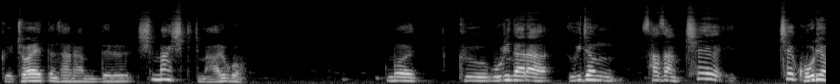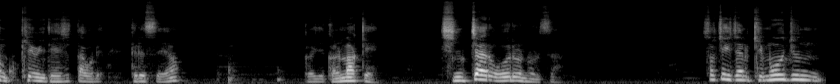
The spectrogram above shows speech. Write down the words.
그 좋아했던 사람들을 실망시키지 말고 뭐 그 우리나라 의정 사상 최 최고령 국회의원이 되셨다고 들었어요. 거기 걸맞게 진짜로 어른으로서 솔직히 저는 김호준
